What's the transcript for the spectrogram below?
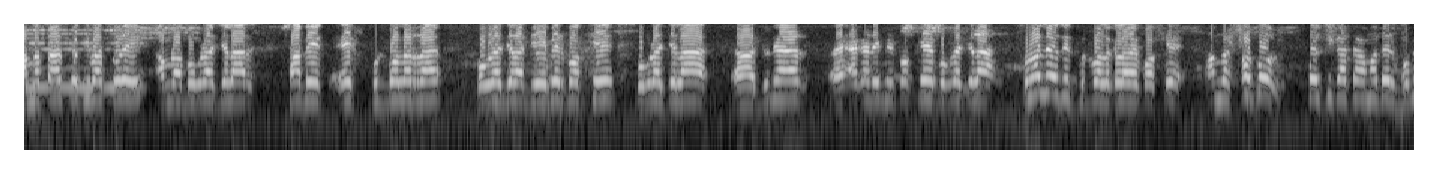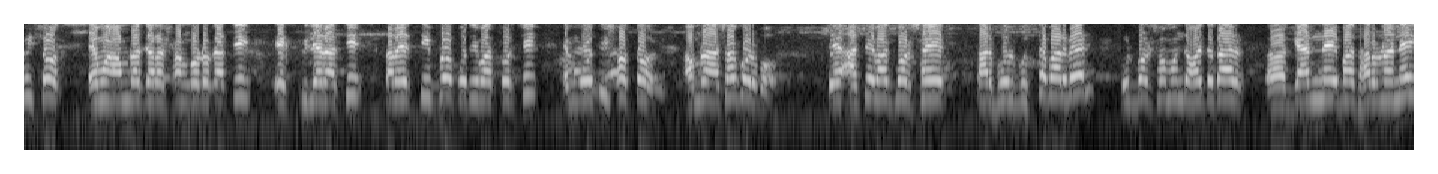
আমরা তার প্রতিবাদ করে আমরা বগুড়া জেলার সাবেক এক্স ফুটবলাররা বগুড়া জেলা ডিএফ এর পক্ষে, বগুড়া জেলা জুনিয়র একাডেমির পক্ষে, বগুড়া জেলা সোনালী অতীত ফুটবল ক্লাবের পক্ষে আমরা সকল কচিকাচা আমাদের ভবিষ্যৎ এবং আমরা যারা সংগঠক আছি এক্স প্লেয়ার আছি, তারা তীব্র প্রতিবাদ করছি এবং অতি সত্বর আমরা আশা করব যে আসিফ আকবর সাহেব তার ভুল বুঝতে পারবেন। ফুটবল সম্বন্ধে হয়তো তার জ্ঞান নেই বা ধারণা নেই,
